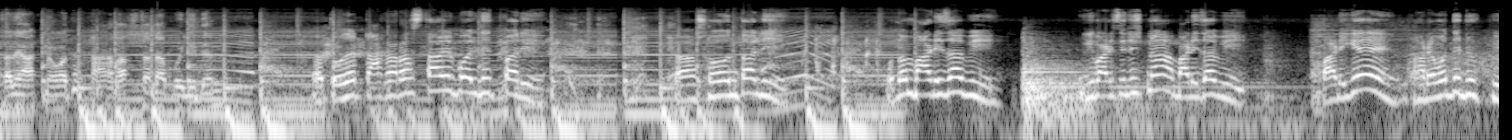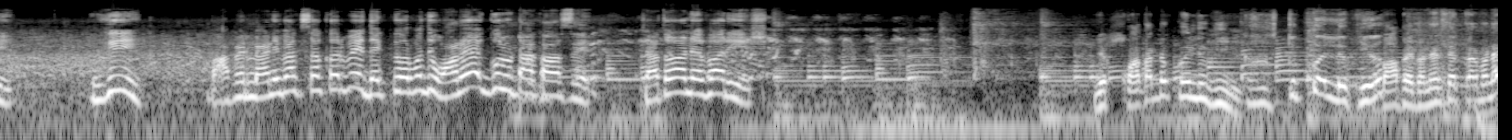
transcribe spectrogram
তাহলে আপনি আমাদের টাকা রাস্তাটা বলে দেন। তা তোদের টাকার রাস্তা আমি বলে দিতে পারি। তা শোন তালি প্রথম বাড়ি যাবি। কি বাড়ি ছিলিস না? বাড়ি যাবি? বাড়ি গে ঘরের মধ্যে ঢুকবি। ঢুকি বাপের ম্যানুফ্যাকচার করবি দেখবি ওর মধ্যে অনেকগুলো টাকা আছে। যা তোরা নে পারিস যে কথাটা কইলু কি? কাজটুক কইলু কি বাপের বাপে বানিয়ে চেক করবে না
